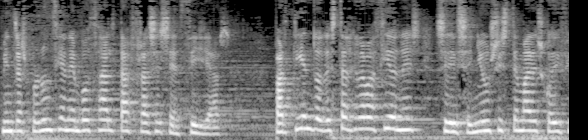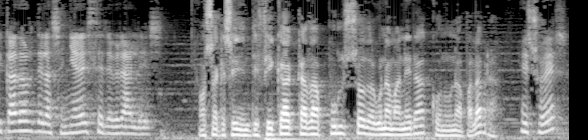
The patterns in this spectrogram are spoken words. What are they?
mientras pronuncian en voz alta frases sencillas. Partiendo de estas grabaciones se diseñó un sistema descodificador de las señales cerebrales. O sea que se identifica cada pulso de alguna manera con una palabra. Eso es.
